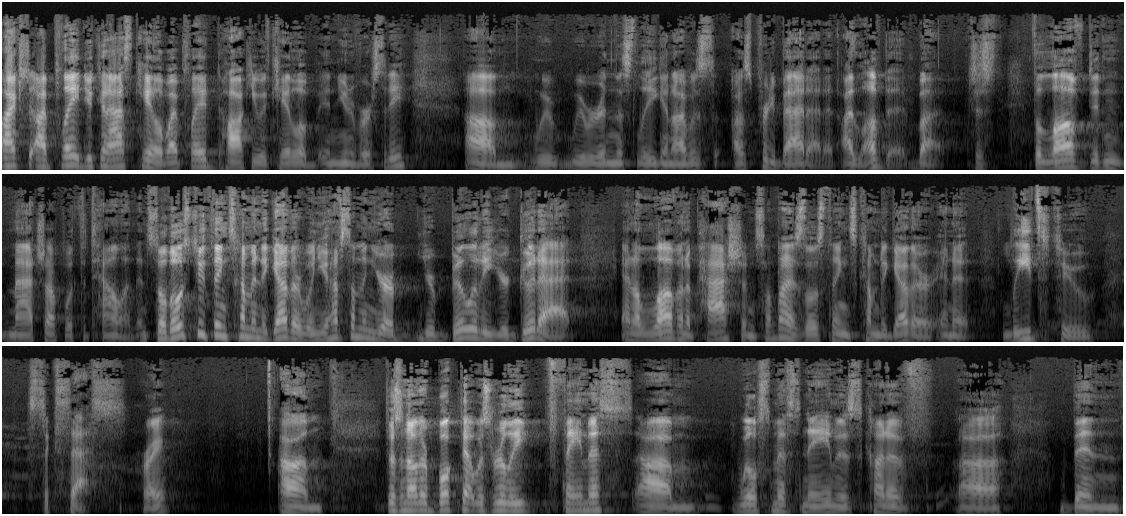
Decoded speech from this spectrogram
Actually i played you can ask caleb i played hockey with caleb in university um, we, we were in this league and I was, I was pretty bad at it. I loved it, but just the love didn't match up with the talent. And so those two things coming together, when you have something your, your ability you're good at and a love and a passion, sometimes those things come together and it leads to success, right? Um, there's another book that was really famous. Um, Will Smith's name has kind of uh, been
